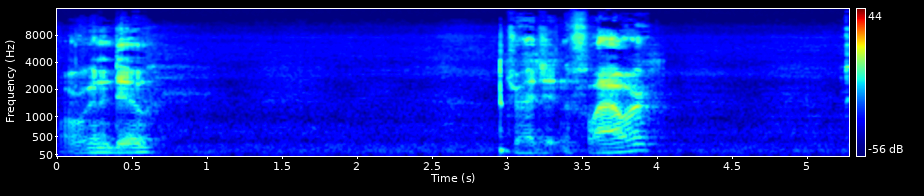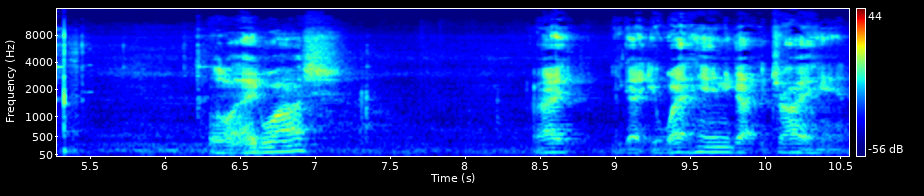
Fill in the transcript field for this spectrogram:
what we're going to do, dredge it in the flour little egg wash. Right? You got your wet hand, you got your dry hand.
